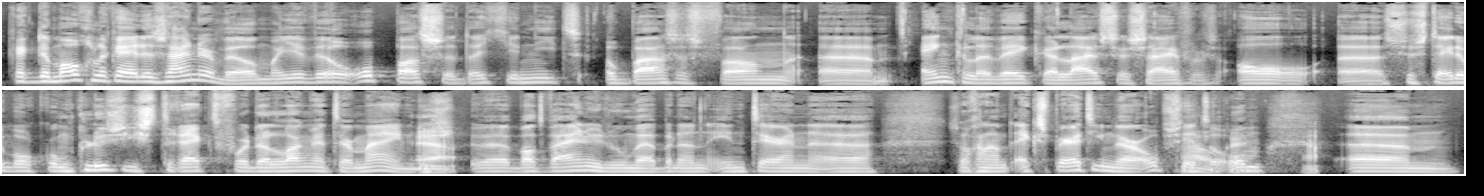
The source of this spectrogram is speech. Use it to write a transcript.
kijk, de mogelijkheden zijn er wel, maar je wil oppassen dat je niet op basis van uh, enkele weken luistercijfers al uh, sustainable conclusies trekt voor de lange termijn. Ja. Dus uh, wat wij nu doen, we hebben een intern zogenaamd expertteam daarop zitten ah, okay. om ja. um,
